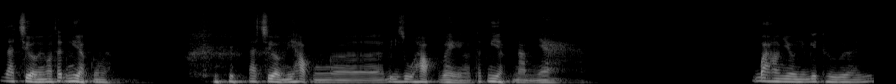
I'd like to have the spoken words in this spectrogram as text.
Ra trường còn thất nghiệp cơ mà. Ra trường đi học ờ, đi du học về còn thất nghiệp nằm nhà bao nhiêu những cái thứ đấy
